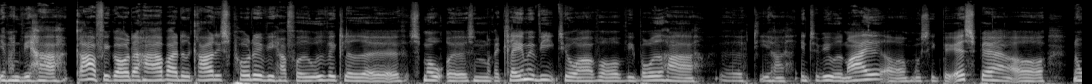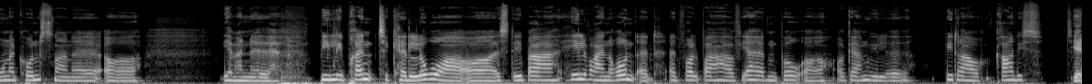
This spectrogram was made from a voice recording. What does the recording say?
Jamen, vi har grafikere, der har arbejdet gratis på det. Vi har fået udviklet øh, små øh, sådan reklamevideoer, hvor vi både har, øh, de har interviewet mig og Musik B. Esbjerg og nogle af kunstnerne og jamen, øh, billig print til kataloger, og altså, det er bare hele vejen rundt, at, at folk bare har fjerhatten på og, og gerne vil øh, bidrage gratis. Ja,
